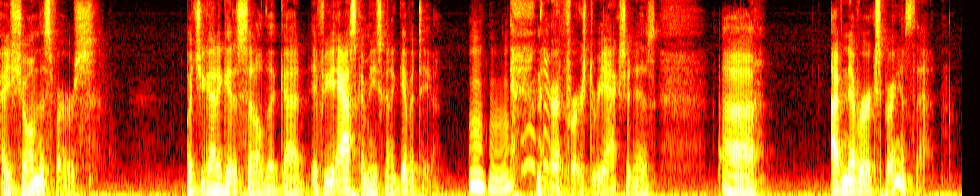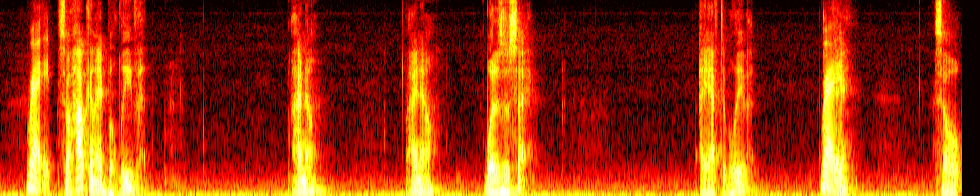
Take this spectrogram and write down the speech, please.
I, I show them this verse, but you got to get it settled that God, if you ask Him, He's going to give it to you. Mm-hmm. And their first reaction is, uh, I've never experienced that. Right. So how can I believe it? I know. I know. What does it say? I have to believe it. Right. Okay? So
